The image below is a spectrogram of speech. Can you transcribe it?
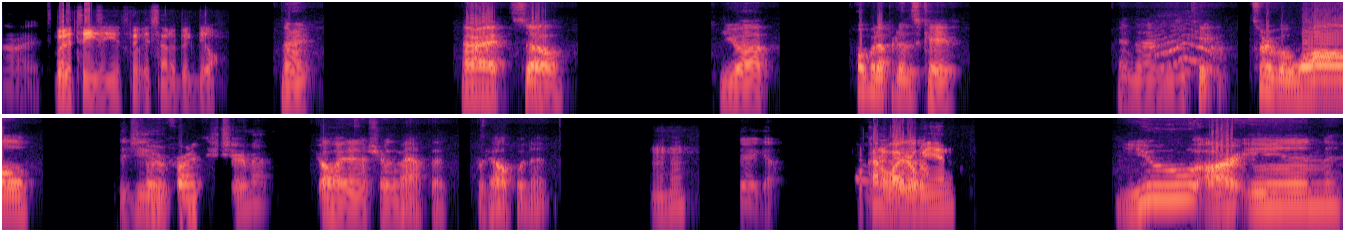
All right. but it's easy. It's it's not a big deal. All right. All right. So you uh open up into this cave, and then there's a cave, sort of a wall Did sort of in you front of. share a map? Oh, I did not share the map. That would help, wouldn't it? Mm-hmm. There you go. What kind of light are we in? You are in.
